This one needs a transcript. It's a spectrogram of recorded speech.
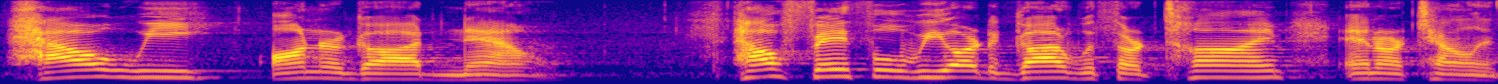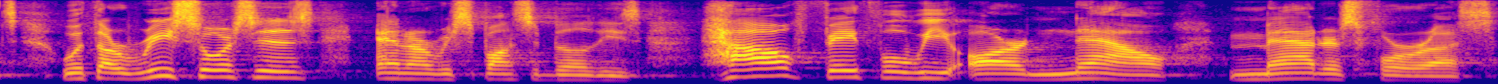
how we honor God now, how faithful we are to God with our time and our talents, with our resources and our responsibilities. How faithful we are now matters for us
